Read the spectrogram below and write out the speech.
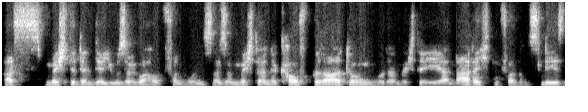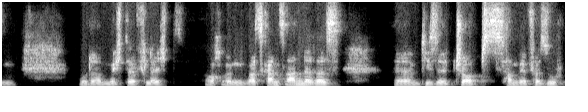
was möchte denn der User überhaupt von uns? Also möchte er eine Kaufberatung oder möchte er eher Nachrichten von uns lesen oder möchte er vielleicht auch irgendwas ganz anderes? Ähm, diese Jobs haben wir versucht,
